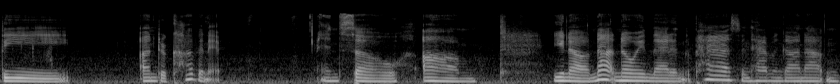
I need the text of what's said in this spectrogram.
the under covenant. And so, um, you know, not knowing that in the past and having gone out and,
